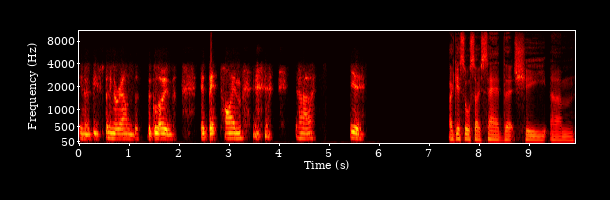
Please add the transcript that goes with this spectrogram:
you know be spinning around the, the globe at that time. uh, yeah. I guess also sad that she um,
